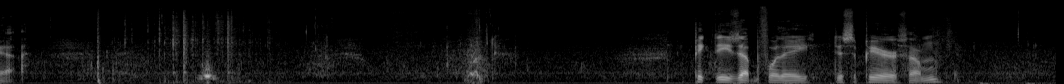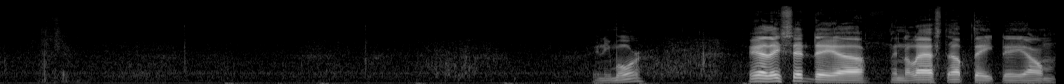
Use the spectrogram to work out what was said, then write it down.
Yeah. Pick these up before they disappear or something. Any more? Yeah, they said they uh in the last update they um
